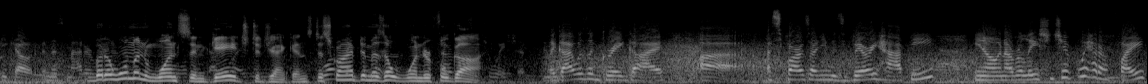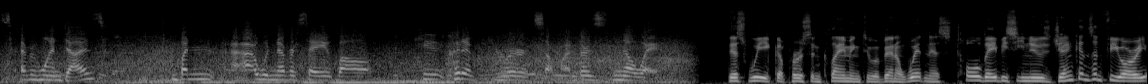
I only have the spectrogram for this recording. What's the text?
speak out in this matter. But a woman once engaged to Jenkins described him as a wonderful guy. The guy was a great guy. Uh, as far as I knew, he was very happy. You know, in our relationship, we had our fights. Everyone does. But I would never say, well, he could have murdered someone. There's no way. This week, a person claiming to have been a witness told ABC News Jenkins and Fiore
